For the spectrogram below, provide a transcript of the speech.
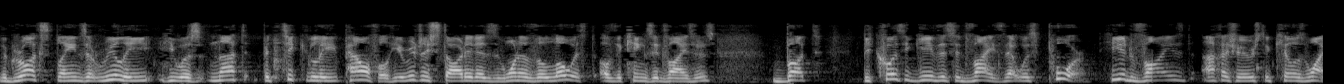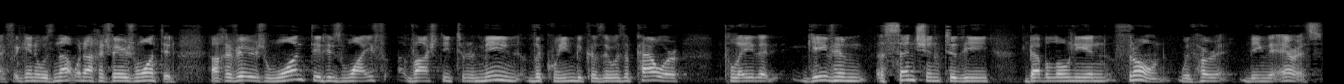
The Gra explains that really he was not particularly powerful. He originally started as one of the lowest of the king's advisors, but because he gave this advice that was poor, he advised Achashverosh to kill his wife. Again, it was not what Achashverosh wanted. Achashverosh wanted his wife, Vashti, to remain the queen because there was a power play that gave him ascension to the Babylonian throne, with her being the heiress.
